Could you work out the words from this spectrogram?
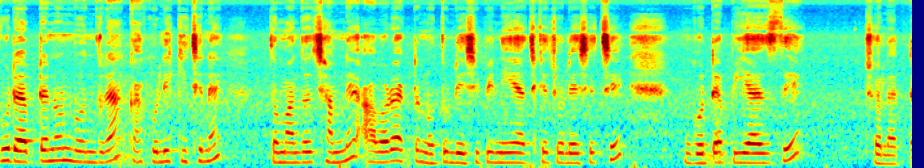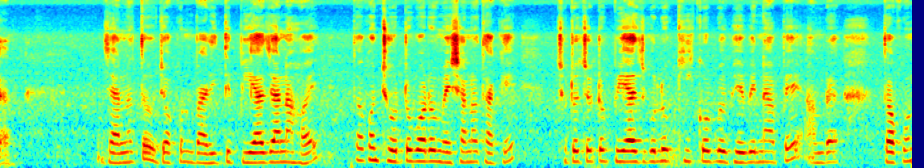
গুড আফটারনুন বন্ধুরা। কাকলি কিচেনে তোমাদের সামনে আবারও একটা নতুন রেসিপি নিয়ে আজকে চলে এসেছি। গোটা পেঁয়াজ দিয়ে ছোলার ডাল। জানো তো, যখন বাড়িতে পেঁয়াজ আনা হয়, তখন ছোট বড় মেশানো থাকে। ছোট ছোট পেঁয়াজগুলো কি করব ভেবে না পেয়ে আমরা তখন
